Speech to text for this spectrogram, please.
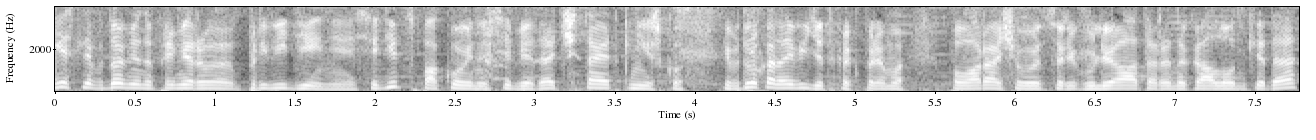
если в доме, например, э, привидение сидит спокойно себе, да, читает книжку, и вдруг она видит, как прямо поворачиваются регуляторы на колонке, да,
